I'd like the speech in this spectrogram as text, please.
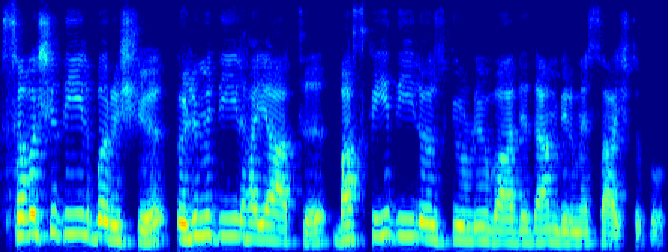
Savaşı değil barışı, ölümü değil hayatı, baskıyı değil özgürlüğü vaat eden bir mesajdı bu.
